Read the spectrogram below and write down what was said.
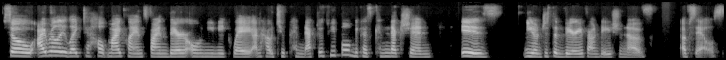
So I really like to help my clients find their own unique way on how to connect with people because connection is you know just the very foundation of of sales.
